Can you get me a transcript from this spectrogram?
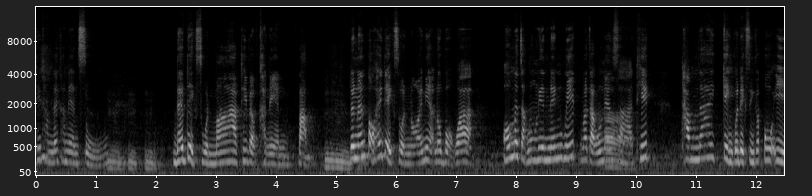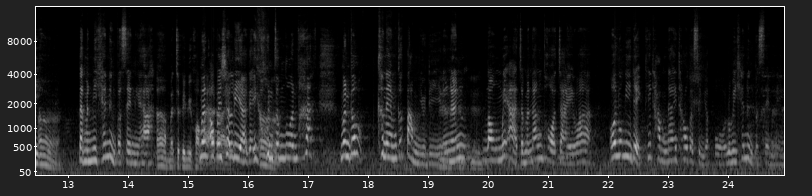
ที่ทำได้คะแนนสูงอืมอืมอืมและเด็กส่วนมากที่แบบคะแนนต่ำอืมดังนั้นต่อให้เด็กส่วนน้อยเนี่ยเราบอกว่าอ๋อมาจากโรงเรียนเน้นวิทย์มาจากโรงเรียนอ่าสาธิตทำได้เก่งกว่าเด็กสิงคโปร์อีกเออ แต่มันมีแค่หนึ่งเปอร์เซ็นต์ไงคะ เออมันจะไปมีความหมันเอาไปะร เฉลี่ยกับอีกคนเออจำนวนมาก มันก็คะแนนมันก็ต่ำอยู่ดีดังนั้นอืม เราไม่อาจจะมานั่งพอใจว่าโอ้เรามีเด็กที่ทำได้เท่ากับสิงคโปร์เรามีแค่หนึ่งเปอร์เซ็นต์เอง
